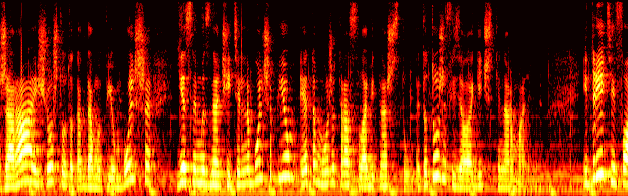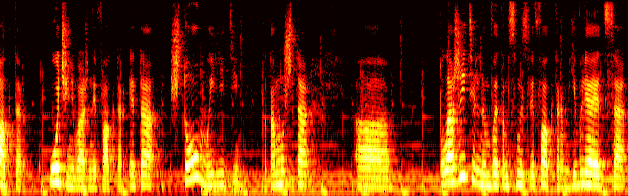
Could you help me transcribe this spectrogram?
жара, еще что-то, тогда мы пьем больше. Если мы значительно больше пьем, это может расслабить наш стул. Это тоже физиологически нормально. И третий фактор, очень важный фактор, это что мы едим. Потому что э, положительным в этом смысле фактором является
